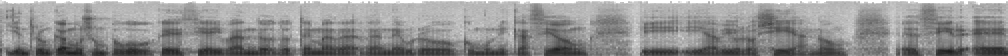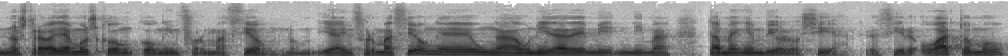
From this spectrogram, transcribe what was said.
e entroncamos un pouco co que decía Iván do, do tema da, da neurocomunicación e, e a bioloxía, non? É dicir, eh, nos traballamos con, con información, non? E a información é unha unidade mínima tamén en bioloxía. Quer dicir, o átomo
